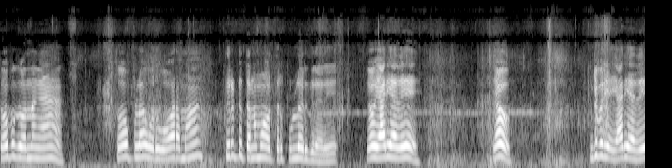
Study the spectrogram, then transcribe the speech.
தோப்புக்கு வந்தேங்க. தோப்பில் ஒரு ஓரமாக திருட்டுத்தனமாக ஒருத்தர் புல்ல இருக்கிறாரு யோ யார் யாது யோ இங்கே பாரியா யார் யாது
